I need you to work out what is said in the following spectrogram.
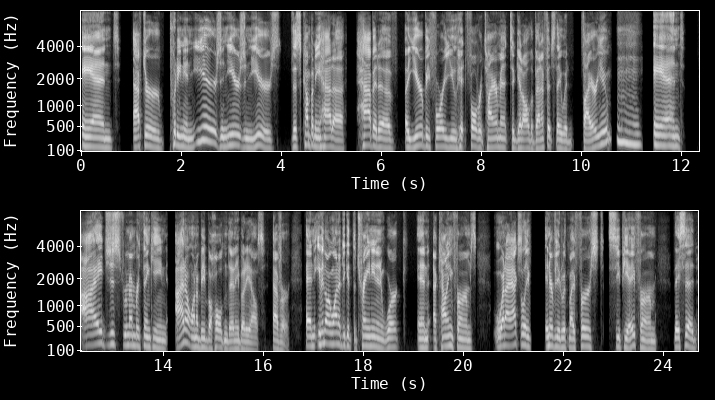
And after putting in years and years and years, this company had a habit of a year before you hit full retirement to get all the benefits, they would fire you. Mm. And I just remember thinking, I don't want to be beholden to anybody else ever. And even though I wanted to get the training and work in accounting firms, when I actually interviewed with my first CPA firm, they said,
